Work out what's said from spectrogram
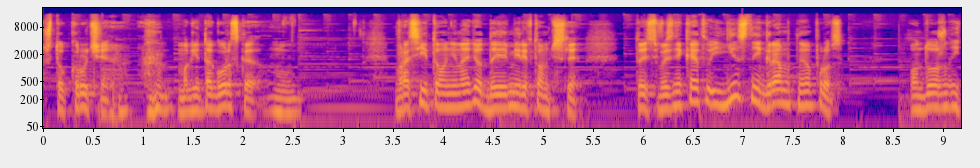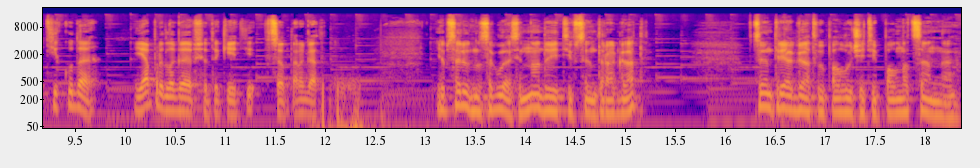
что круче Магнитогорска, в России-то он не найдет, да и в мире в том числе. То есть возникает единственный грамотный вопрос. Он должен идти куда? Я предлагаю все-таки идти в центр Агат. Я абсолютно согласен. Надо идти в центр Агат. В центре Агат вы получите полноценное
